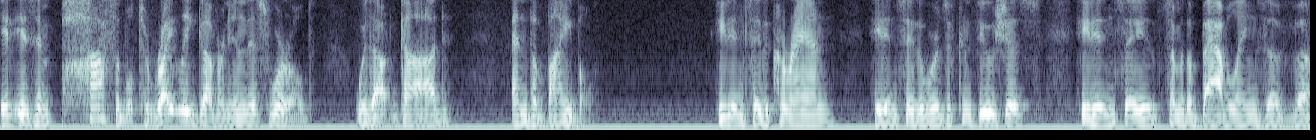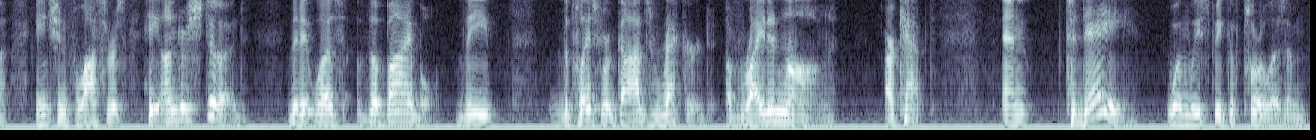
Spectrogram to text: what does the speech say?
It is impossible to rightly govern in this world without God and the Bible. He didn't say the Koran, he didn't say the words of Confucius, he didn't say some of the babblings of uh, ancient philosophers. He understood that it was the Bible, the, the place where God's record of right and wrong are kept. And today, when we speak of pluralism,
